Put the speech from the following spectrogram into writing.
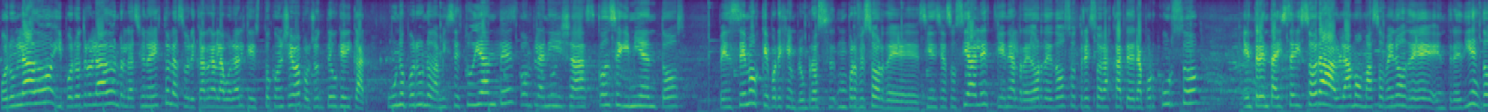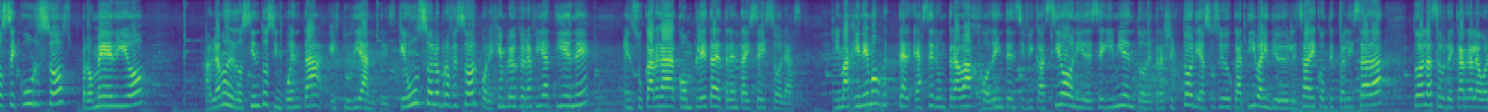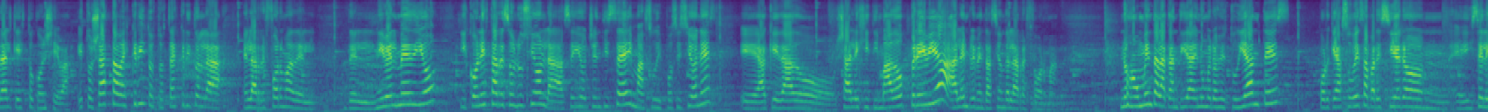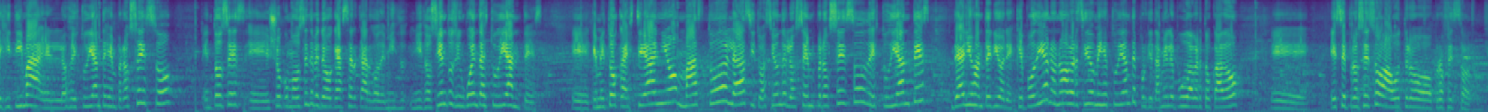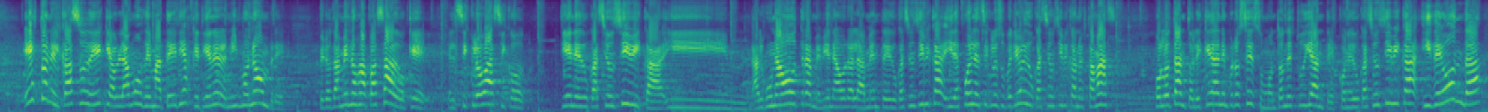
por un lado, y por otro lado, en relación a esto, la sobrecarga laboral que esto conlleva, porque yo tengo que dedicar uno por uno a mis estudiantes, con planillas, con seguimientos, Pensemos que, por ejemplo, un profesor de ciencias sociales tiene alrededor de dos o tres horas cátedra por curso. En 36 horas hablamos más o menos de entre 10, 12 cursos promedio. Hablamos de 250 estudiantes, que un solo profesor, por ejemplo, de geografía, tiene en su carga completa de 36 horas. Imaginemos hacer un trabajo de intensificación y de seguimiento de trayectoria socioeducativa individualizada y contextualizada, toda la sobrecarga laboral que esto conlleva. Esto ya estaba escrito, esto está escrito en la, en la reforma del, nivel medio y con esta resolución, la 686, más sus disposiciones, eh, ha quedado ya legitimado previa a la implementación de la reforma. Nos aumenta la cantidad de números de estudiantes, porque a su vez aparecieron eh, y se legitima los estudiantes en proceso. Entonces, eh, yo como docente me tengo que hacer cargo de mis, mis 250 estudiantes eh, que me toca este año, más toda la situación de los en proceso de estudiantes de años anteriores, que podían o no haber sido mis estudiantes porque también le pudo haber tocado ese proceso a otro profesor. Esto en el caso de que hablamos de materias que tienen el mismo nombre, pero también nos ha pasado que el ciclo básico tiene educación cívica y alguna otra, me viene ahora a la mente educación cívica, y después en el ciclo superior educación cívica no está más. Por lo tanto, le quedan en proceso un montón de estudiantes con educación cívica y de onda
